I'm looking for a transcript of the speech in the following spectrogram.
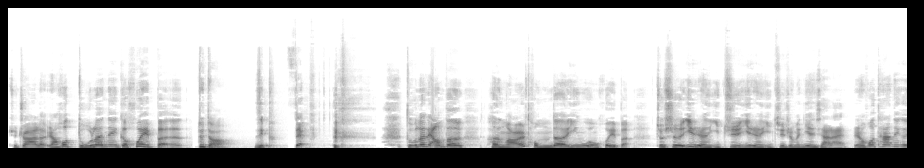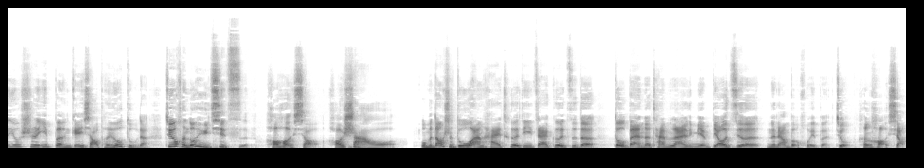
去抓了，然后读了那个绘本。对的，Zip Zip，读了两本很儿童的英文绘本。就是一人一句，一人一句这么念下来，然后他那个又是一本给小朋友读的，就有很多语气词，好好笑，好傻哦。我们当时读完还特地在各自的豆瓣的 timeline 里面标记了那两本绘本，就很好笑。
